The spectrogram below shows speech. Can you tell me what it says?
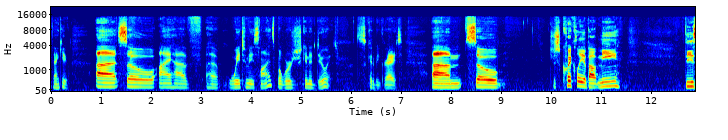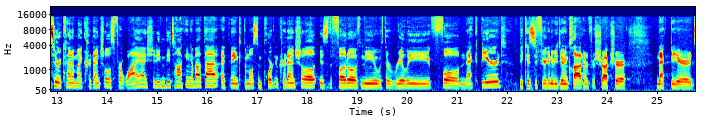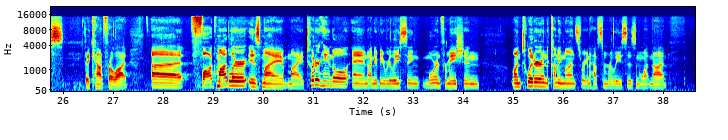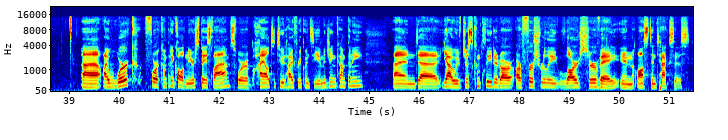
Thank you. Uh, so I have uh, way too many slides, but we're just going to do it. It's going to be great. Um, so just quickly about me. These are kind of my credentials for why I should even be talking about that. I think the most important credential is the photo of me with a really full neck beard, because if you're going to be doing cloud infrastructure, neck beards, they count for a lot. Uh, Fog Modeler is my, my Twitter handle, and I'm going to be releasing more information on Twitter in the coming months. We're going to have some releases and whatnot. Uh, I work for a company called Near Space Labs. We're a high altitude, high frequency imaging company. And uh, yeah, we've just completed our, our first really large survey in Austin, Texas.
